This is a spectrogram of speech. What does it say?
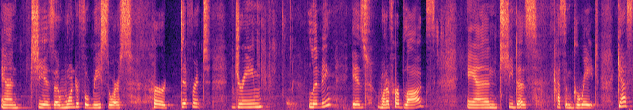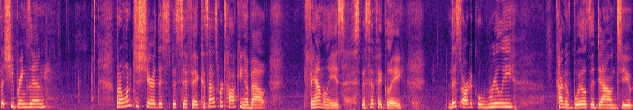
and she is a wonderful resource. Her different dream living is one of her blogs, and she does has some great guests that she brings in. But I wanted to share this specific because as we're talking about families specifically, this article really kind of boils it down to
